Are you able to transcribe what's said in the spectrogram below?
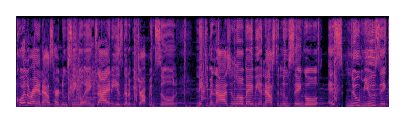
Coi Leray announced her new single, Anxiety, is going to be dropping soon. Nicki Minaj and Lil Baby announced a new single. It's new music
